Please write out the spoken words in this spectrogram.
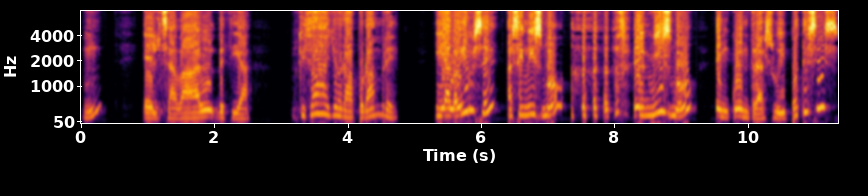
¿Mm? El chaval decía, quizá llora por hambre. Y al oírse a sí mismo, él mismo encuentra su hipótesis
